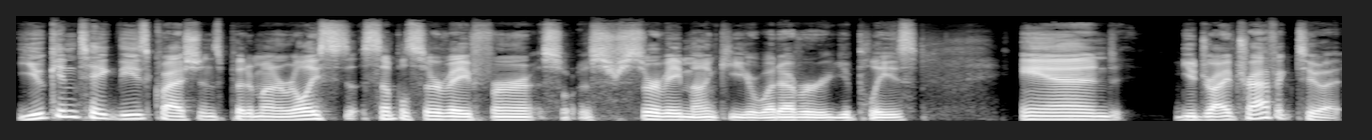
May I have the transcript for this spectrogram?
you can take these questions, put them on a really s- simple survey for survey monkey or whatever you please, and you drive traffic to it.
